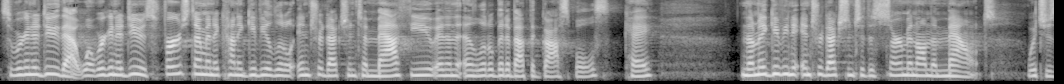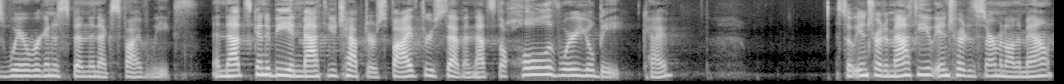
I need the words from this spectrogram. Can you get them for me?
So we're going to do that. What we're going to do is first, I'm going to kind of give you a little introduction to Matthew and a little bit about the Gospels, okay? And then I'm going to give you an introduction to the Sermon on the Mount, which is where we're going to spend the next five weeks. And that's going to be in Matthew chapters 5 through 7. That's the whole of where you'll be, okay? So, intro to Matthew, intro to the Sermon on the Mount.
